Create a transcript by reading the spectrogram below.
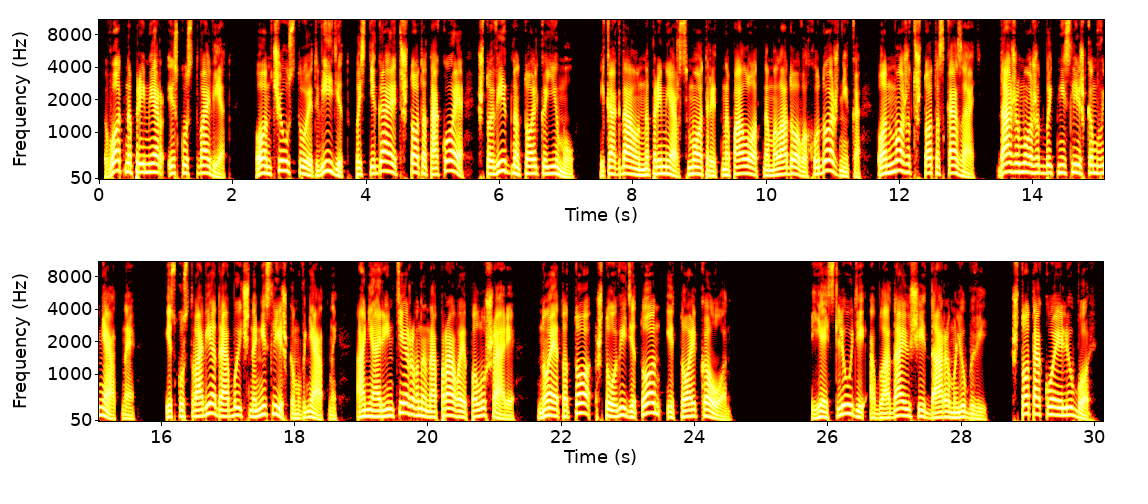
Вот, например, искусствовед. Он чувствует, видит, постигает что-то такое, что видно только ему. И когда он, например, смотрит на полотна молодого художника, он может что-то сказать даже, может быть, не слишком внятное. Искусствоведы обычно не слишком внятны, они ориентированы на правое полушарие, но это то, что увидит он и только он. Есть люди, обладающие даром любви. Что такое любовь?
